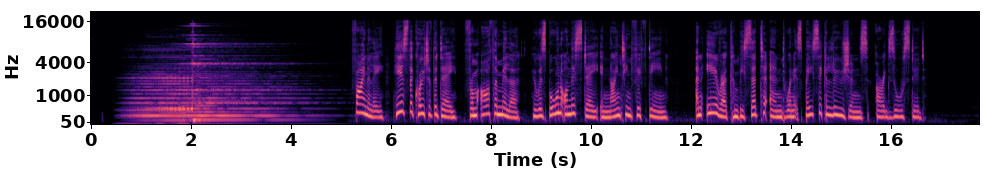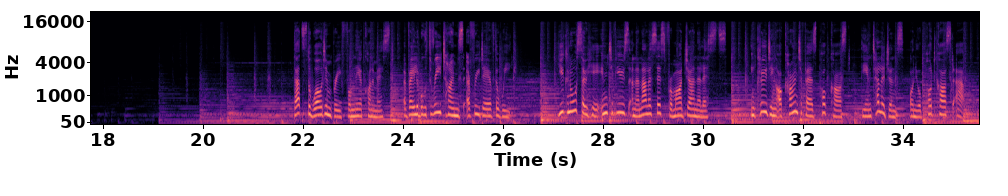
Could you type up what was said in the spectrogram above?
Finally, here's the quote of the day from Arthur Miller, who was born on this day in 1915. An era can be said to end when its basic illusions are exhausted. That's the world in brief from The Economist, available three times every day of the week. You can also hear interviews and analysis from our journalists, including our current affairs podcast, The Intelligence, on your podcast app.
